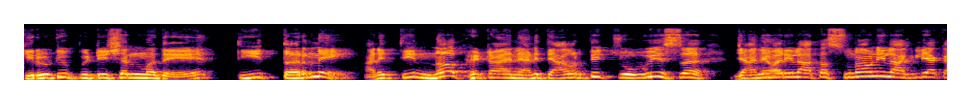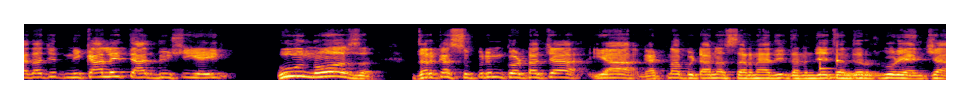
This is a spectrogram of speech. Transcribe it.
क्युरेटिव्ह पिटिशनमध्ये ती तरणे आणि ती न फेटाळणे आणि त्यावरती चोवीस जानेवारीला आता सुनावणी लागली आहे. कदाचित निकालही त्याच दिवशी येईल. हु नोज जर का सुप्रीम कोर्टाच्या या घटनापीठानं सरन्यायाधीश धनंजय चंद्रचूड यांच्या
